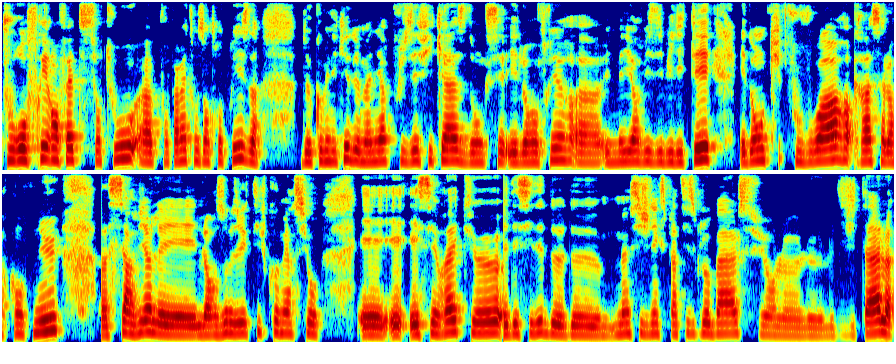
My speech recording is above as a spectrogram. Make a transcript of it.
pour offrir en fait surtout euh, pour permettre aux entreprises de communiquer de manière plus efficace donc et leur offrir une meilleure visibilité et donc pouvoir grâce à leur contenu servir les, leurs objectifs commerciaux et, c'est vrai que j'ai décidé de, même si j'ai une expertise globale sur le, le, le digital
